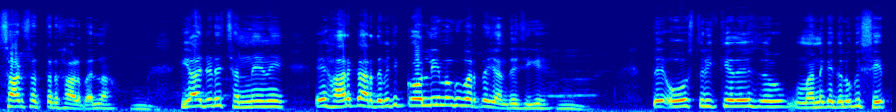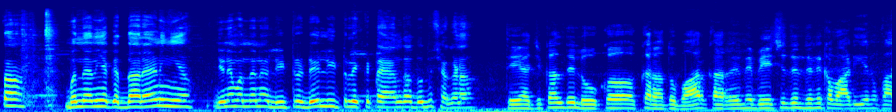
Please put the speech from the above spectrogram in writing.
60 70 ਸਾਲ ਪਹਿਲਾਂ। ਹੂੰ। ਕਿ ਆ ਜਿਹੜੇ ਛੰਨੇ ਨੇ ਇਹ ਹਰ ਘਰ ਦੇ ਵਿੱਚ ਕੌਲੀ ਵਾਂਗੂ ਵਰਤੇ ਜਾਂਦੇ ਸੀਗੇ। ਹੂੰ। ਤੇ ਉਸ ਤਰੀਕੇ ਦੇ ਮੰਨ ਕੇ ਚਲੋ ਕਿ ਸਿਹਤਾਂ ਬੰਦਿਆਂ ਦੀਆਂ ਕਿੱਦਾਂ ਰਹਿਣਗੀਆਂ ਜਿਹਨੇ ਬੰਦੇ ਨੇ ਲੀਟਰ ਡੇਢ ਲੀਟਰ ਇੱਕ ਟਾਈਮ ਦਾ ਦੁੱਧ ਛਕਣਾ ਤੇ ਅੱਜ ਕੱਲ ਦੇ ਲੋਕ ਘਰਾਂ ਤੋਂ ਬਾਹਰ ਕਰ ਰਹੇ ਨੇ ਵੇਚ ਦਿੰਦੇ ਨੇ ਕਬਾੜੀਏ ਨੂੰ ਖਾ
